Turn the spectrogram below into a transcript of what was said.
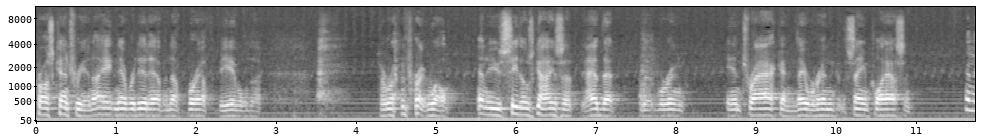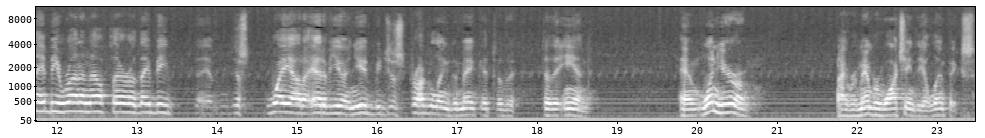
cross country, and I never did have enough breath to be able to, to run very well. And you see those guys that had that, that were in, in track, and they were in the same class, and, and they'd be running out there, and they'd be just way out ahead of you, and you'd be just struggling to make it to the, to the end. And one year, I remember watching the Olympics,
